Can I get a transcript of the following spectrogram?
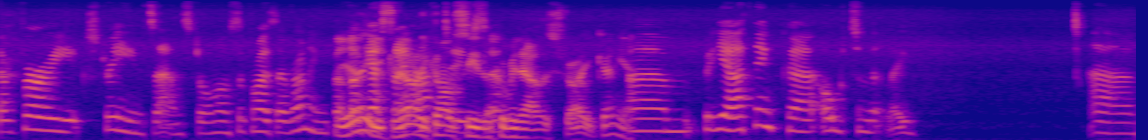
Yeah, a very extreme sandstorm. I'm surprised they're running, but yeah, I you, can, you can't to, see them so- coming down the straight, can you? Um, but yeah, I think uh, ultimately, um,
